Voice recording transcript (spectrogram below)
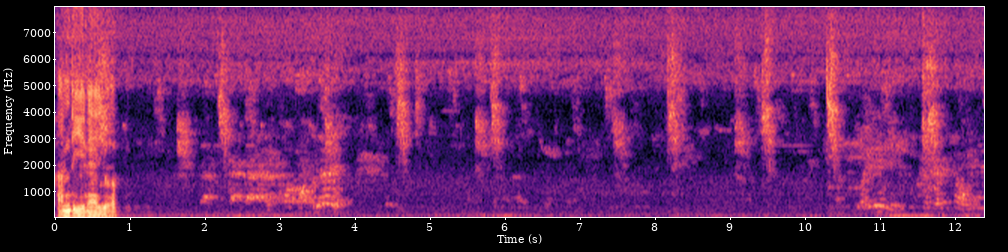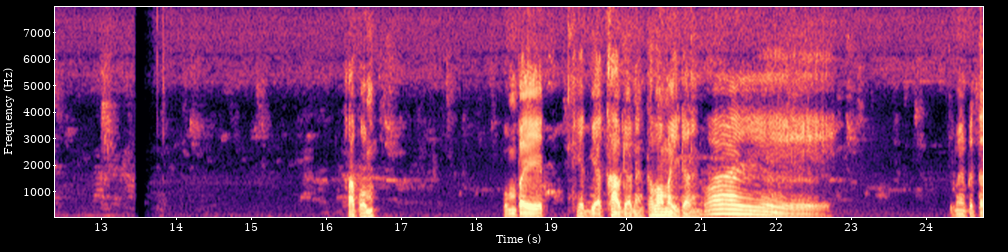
คันดีแน่อยู่ครับ ครับผม ผมไปเทียดเบียร์ข้าวเดียวนั้นก็ว่าไมาอีกเดียวนั้นว้ายที่มันเป็นตะ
